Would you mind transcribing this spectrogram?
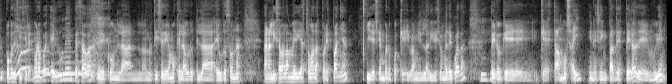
un poco difíciles. Bueno, pues el lunes empezaba eh, con la, la noticia, digamos, que la, la eurozona analizaba las medidas tomadas por España y decían, bueno, pues que iban en la dirección adecuada, pero que, que estábamos ahí, en ese impasse de espera de, muy bien,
